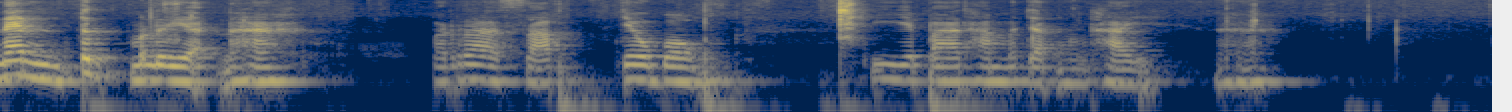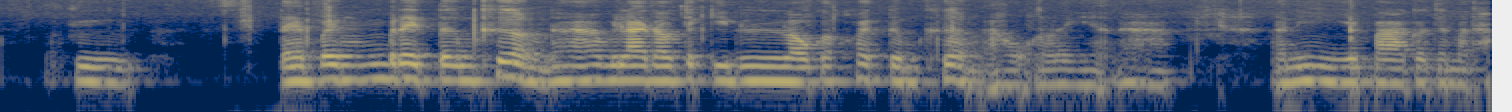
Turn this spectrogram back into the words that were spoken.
แน่นตึ๊บมาเลยอะนะคะปลาร่าซับเจลบองที่ยายปาทำมาจากเมืองไทยนะคะคือ แต่เป็นไม่ได้เติมเครื่องนะคะเวลาเราจะกินเราก็ค่อยเติมเครื่องเอาอะไรเงี้ยนะคะอันนี้ยายปาก็จะมาท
